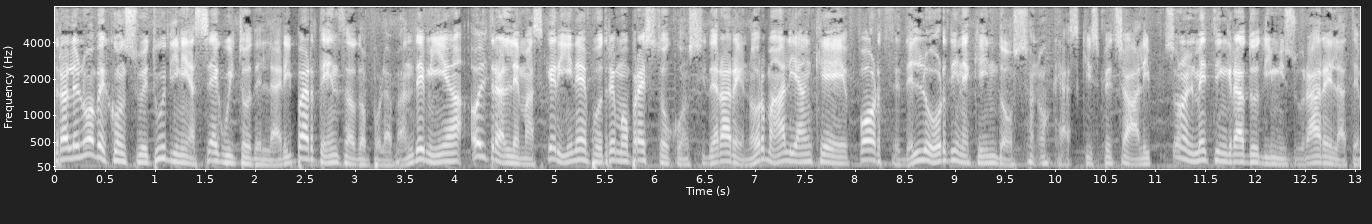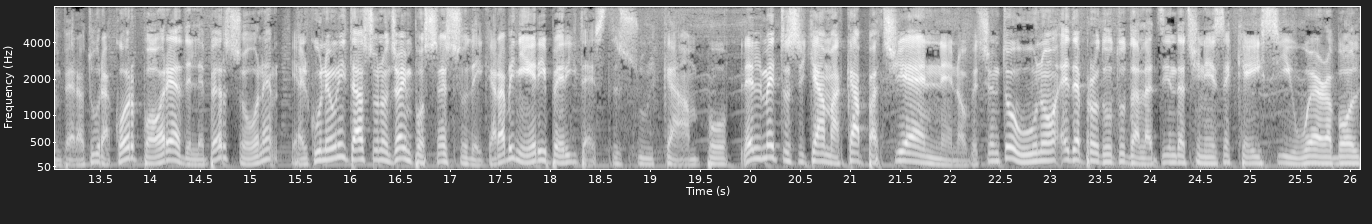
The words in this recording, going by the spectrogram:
Tra le nuove consuetudini a seguito della ripartenza dopo la pandemia, oltre alle mascherine potremo presto considerare normali anche forze dell'ordine che indossano caschi speciali. Sono elmetti in grado di misurare la temperatura corporea delle persone e alcune unità sono già in possesso dei carabinieri per i test sul campo. L'elmetto si chiama KCN 901 ed è prodotto dall'azienda cinese KC Wearable.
